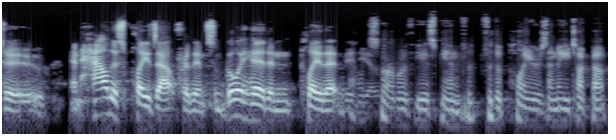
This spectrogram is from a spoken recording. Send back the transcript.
to and how this plays out for them. So go ahead and play that video. I'll start with ESPN for, for the players. I know you talk about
